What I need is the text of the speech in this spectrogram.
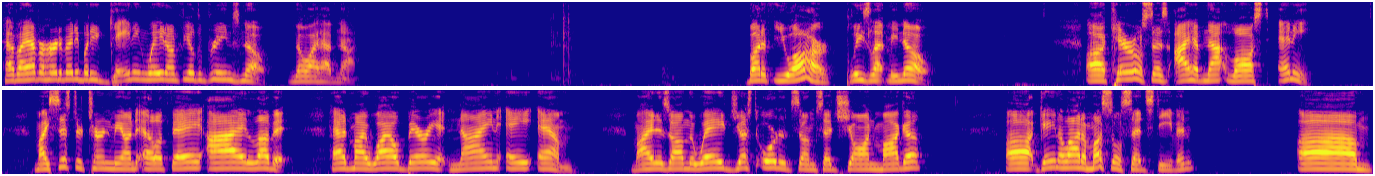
Have I ever heard of anybody gaining weight on Field of Greens? No. No, I have not. But if you are, please let me know. Uh, Carol says, I have not lost any. My sister turned me on to LFA. I love it. Had my wild berry at 9 a.m. Mine is on the way. Just ordered some, said Sean Maga. Uh, gain a lot of muscle, said Steven. Um,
